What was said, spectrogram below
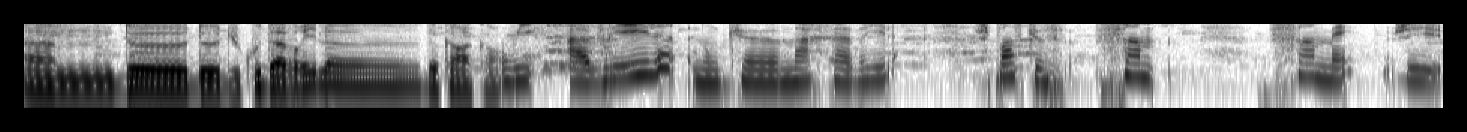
Euh, de, du coup, d'avril euh, de quand Oui, avril, donc euh, mars, avril. Je pense que fin, fin mai, j'ai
